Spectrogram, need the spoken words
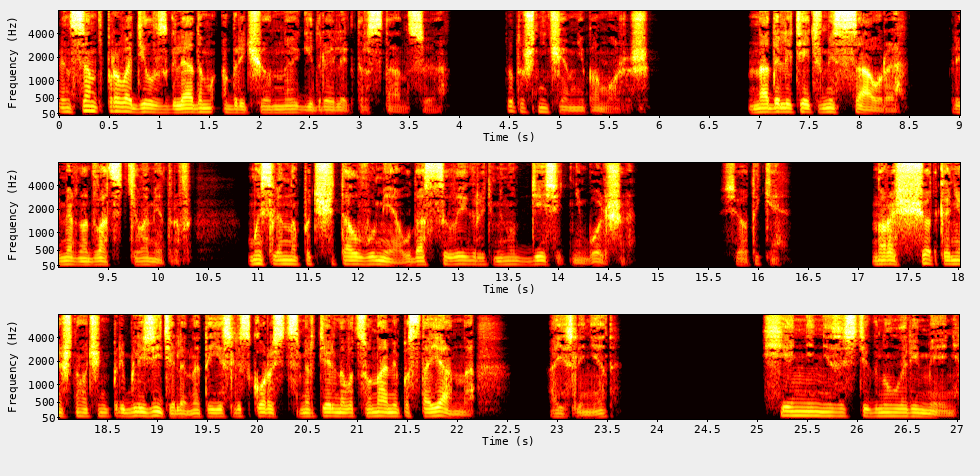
Винсент проводил взглядом обреченную гидроэлектростанцию. Тут уж ничем не поможешь. Надо лететь в Миссаура, примерно двадцать километров. Мысленно подсчитал в уме, удастся выиграть минут десять, не больше. Все-таки. Но расчет, конечно, очень приблизителен. Это если скорость смертельного цунами постоянна. А если нет? Хенни не застегнула ремень.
